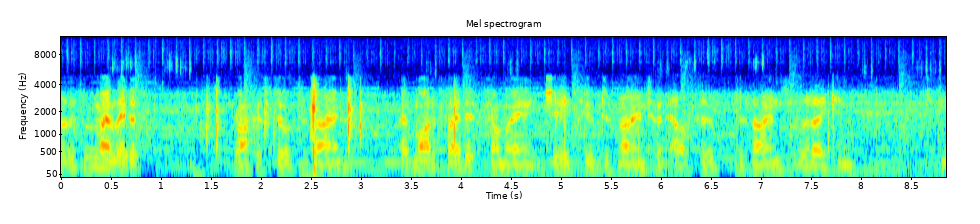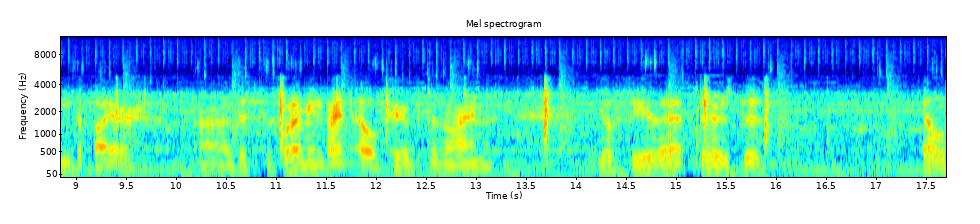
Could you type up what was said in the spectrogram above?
so this is my latest rocket stove design. I've modified it from a J-tube design to an L-tube design so that I can see the fire. Uh, this is what I mean by an L-tube design. You'll see that there's this L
